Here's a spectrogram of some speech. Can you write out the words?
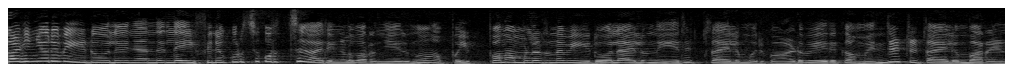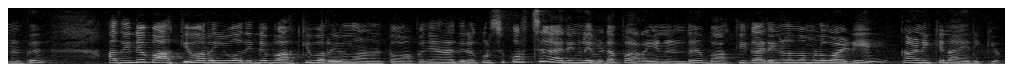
കഴിഞ്ഞൊരു വീഡിയോയിൽ ഞാൻ ലൈഫിനെ കുറിച്ച് കുറച്ച് കാര്യങ്ങൾ പറഞ്ഞിരുന്നു. അപ്പോൾ ഇപ്പോൾ നമ്മളിടുന്ന വീഡിയോയിലായാലും നേരിട്ടായാലും ഒരുപാട് പേര് കമന്റ് ഇട്ടിട്ടായാലും പറയണത് അതിന്റെ ബാക്കി പറയൂ അതിന്റെ ബാക്കി പറയൂ എന്നാണ് കേട്ടോ അപ്പോൾ ഞാൻ അതിനെക്കുറിച്ച് കുറച്ച് കാര്യങ്ങൾ ഇവിടെ പറയുന്നുണ്ട്. ബാക്കി കാര്യങ്ങൾ നമ്മൾ വഴി കാണിക്കണമായിരിക്കും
